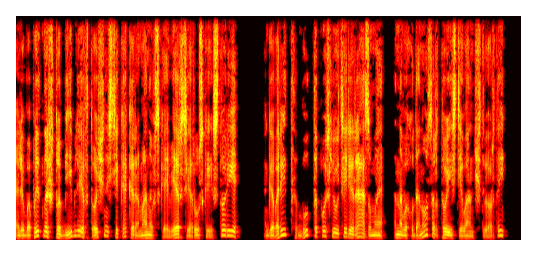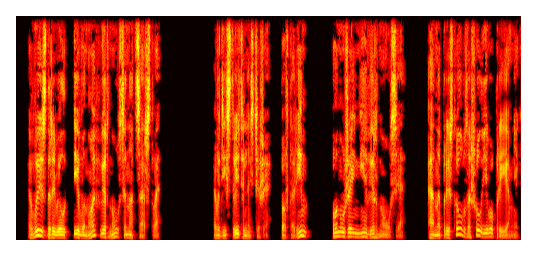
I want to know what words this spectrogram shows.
Любопытно, что Библия, в точности как и романовская версия русской истории, говорит, будто после утери разума Навуходоносор, то есть Иван IV, выздоровел и вновь вернулся на царство. В действительности же, повторим, он уже не вернулся, а на престол взошел его преемник.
